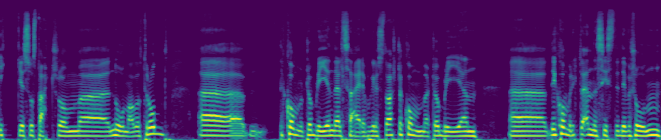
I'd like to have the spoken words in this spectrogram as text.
ikke så sterkt som uh, noen hadde trodd. Uh, det kommer til å bli en del seire på kryss og tvers. Det kommer til å bli en uh, De kommer ikke til å ende sist i divisjonen.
